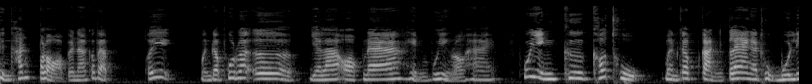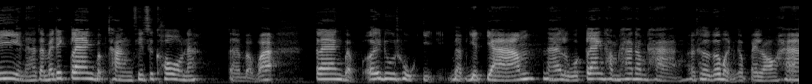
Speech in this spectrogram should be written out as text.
ถึงขั้นปลอบไปนะ ก็แบบ เอ้ย เหมือนกับพูดว่าเออ อย่าลาออกนะ เห็นผู้หญิงร้องไห้ ผู้หญิงคือเขาถูกเหมือนกับกลั่นแกล้งอะถูกบูลลี่นะแต่ไม่ได้แกล้งแบบทาง physical นะแต่แบบว่าแกล้งแบบเอ้ยดูถูกแบบเหยียดหยามนะหรือว่าแกล้งทำท่าทำทาง แล้วเธอก็เหมือนกับไปร้องไห้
